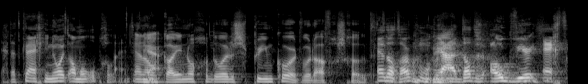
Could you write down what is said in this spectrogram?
Ja, dat krijg je nooit allemaal opgeleid. En dan kan je nog door de Supreme Court worden afgeschoten. En dat ook nog. Ja, dat is ook weer echt,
